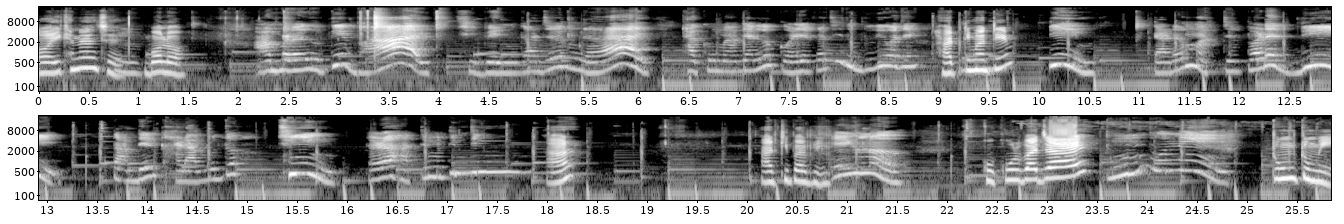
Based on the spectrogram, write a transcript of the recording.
ও এইখানে আছে? বলো। আমরা দুটি ভাই শিবেন গাই ঠাকুমা গেল করে কাছে দুপুরি বাজে হাট্টি মাটি ডিম তারা মাছের পরে ডিম। তাদের ছিং। তারা হাতে আর? আর কি পারবি এইগুলো। কুকুর বাজায়? টুমটুমি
